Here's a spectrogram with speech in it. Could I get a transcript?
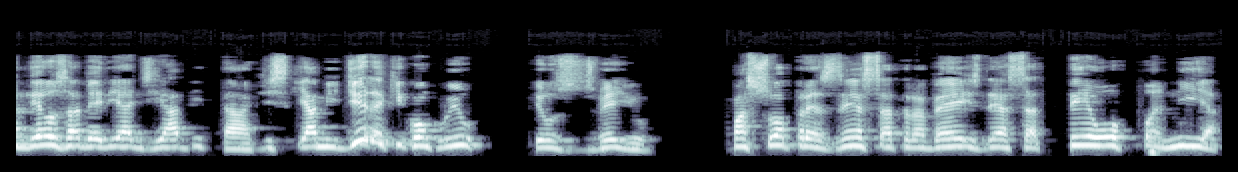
Deus haveria de habitar. Diz que à medida que concluiu, Deus veio com a sua presença através dessa teofania,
